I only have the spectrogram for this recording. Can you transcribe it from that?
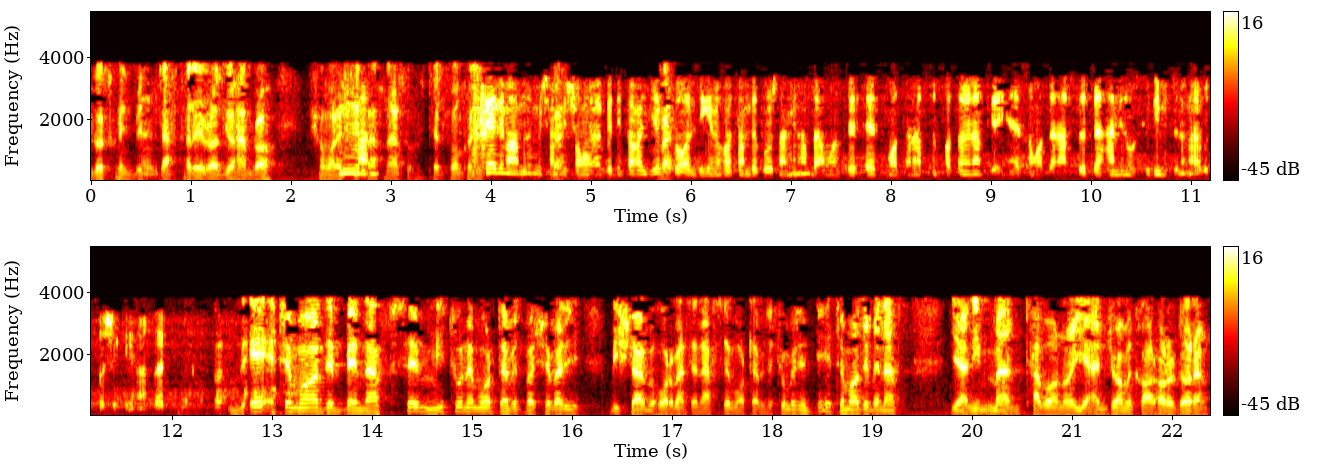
لطف کنید به دفتر رادیو همراه شماره من... تلفن کنید. خیلی ممنون میشم که بله. شما بدین. فقط یک بله. سوال دیگه می‌خواستم بپرسم. این هم در مورد اعتماد به نفس می‌خواستم اینم که این اعتماد به نفس به همین اصولی می‌تونه مربوط باشه که این اعتماد به نفس می‌تونه مرتبط باشه ولی بیشتر به حرمت نفس مرتبطه. چون ببینید اعتماد به نفس یعنی من توانایی انجام کارها رو دارم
